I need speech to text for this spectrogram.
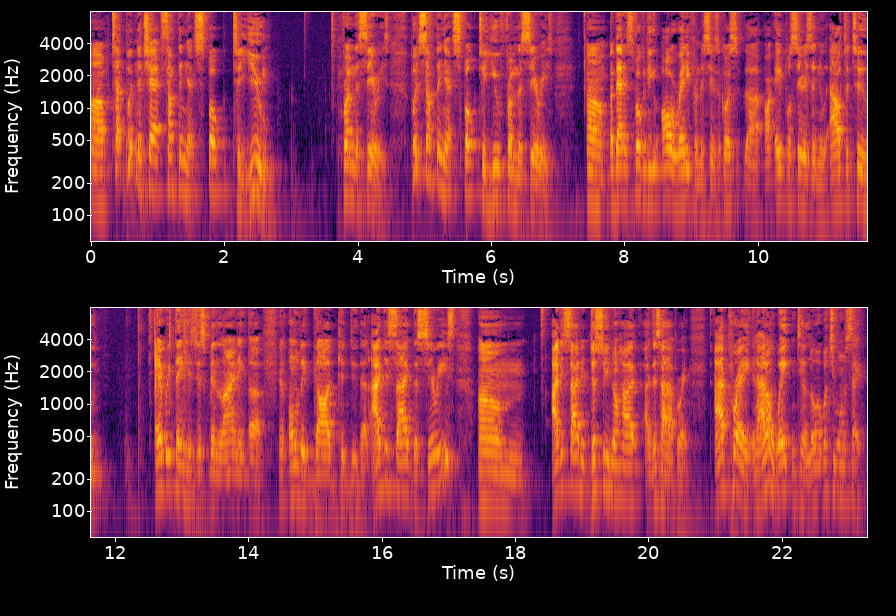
uh, t- put in the chat something that spoke to you from the series put something that spoke to you from the series um, that has spoken to you already from the series of course uh, our april series a new altitude everything has just been lining up and only god could do that i decide the series um, I decided, just so you know how I, just how I operate. I pray and I don't wait until Lord, what you want to say.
